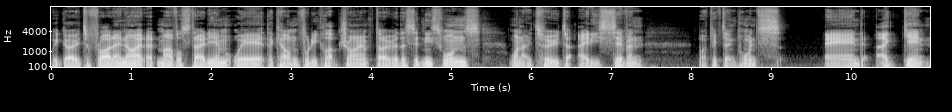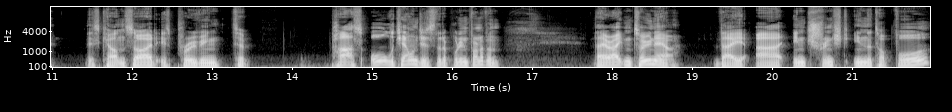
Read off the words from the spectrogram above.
We go to Friday night at Marvel Stadium where the Carlton Footy Club triumphed over the Sydney Swans 102 to 87 by 15 points. And again, this Carlton side is proving to pass all the challenges that are put in front of them. They are 8 and 2 now. They are entrenched in the top 4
